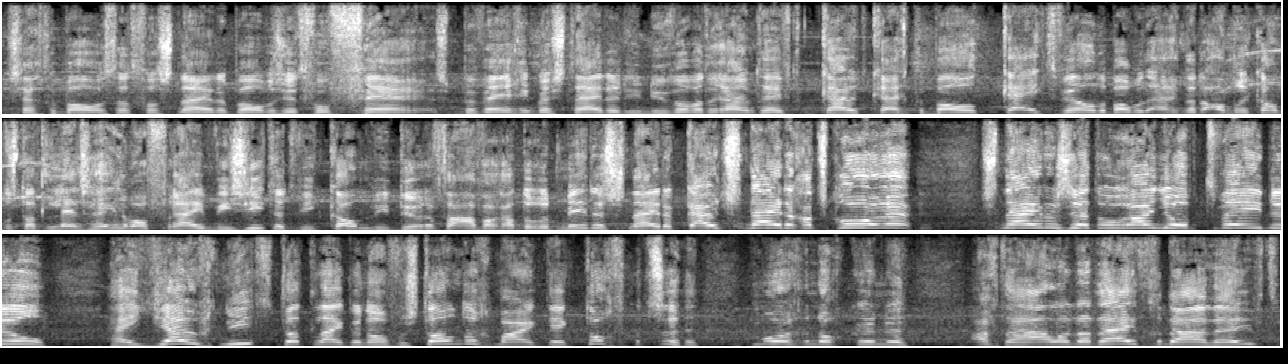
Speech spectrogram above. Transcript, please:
Zegt de bal is dat van Snijder. Balbezit voor Ver. Beweging bij Snijder die nu wel wat ruimte heeft. Kuit krijgt de bal. Kijkt wel. De bal moet eigenlijk naar de andere kant. Dus staat Lens helemaal vrij. Wie ziet het? Wie kan? Wie durft? De aanval gaat door het midden. Snijder. Kuit. Snijder gaat scoren. Snijder zet Oranje op 2-0. Hij juicht niet. Dat lijkt me dan verstandig. Maar ik denk toch dat ze morgen nog kunnen achterhalen dat hij het gedaan heeft.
